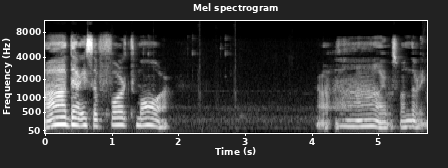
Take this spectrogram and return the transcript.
Ah, there is a fourth more. Ah, I was wondering.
